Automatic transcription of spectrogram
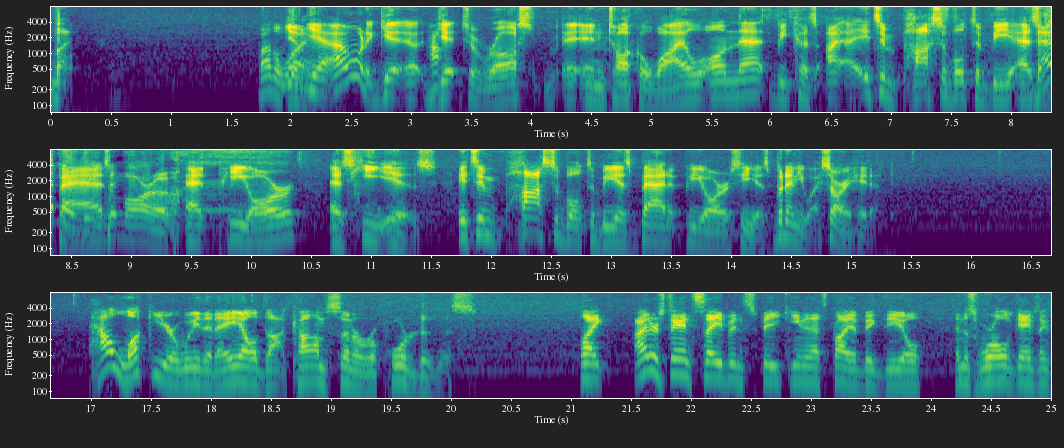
but By the way, Yeah, I want to get uh, get to Ross and talk a while on that because I, it's impossible to be as that may be bad tomorrow. at PR as he is. It's impossible to be as bad at PR as he is. But anyway, sorry, Hayden. how lucky are we that AL.com sent a reporter to this? Like, I understand Saban speaking, and that's probably a big deal, and this World Games thing.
